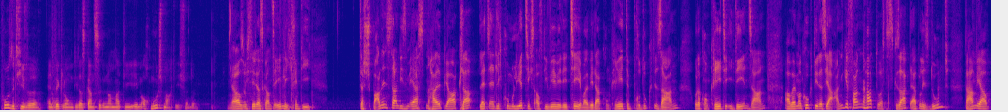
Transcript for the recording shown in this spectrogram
positive Entwicklung, die das Ganze genommen hat, die eben auch Mut macht, wie ich finde. Ja, also ich sehe das ganz ähnlich. Ich finde die das Spannendste an diesem ersten Halbjahr, klar, letztendlich kumuliert sich's auf die WWDC, weil wir da konkrete Produkte sahen oder konkrete Ideen sahen. Aber wenn man guckt, wie das Jahr angefangen hat, du hast es gesagt, Apple ist doomed, da haben wir ja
